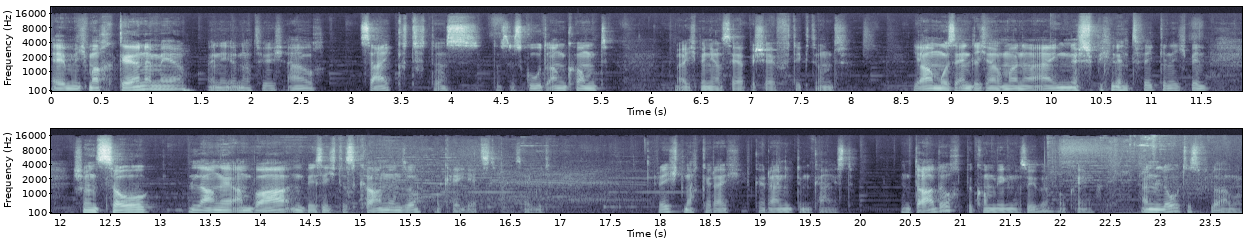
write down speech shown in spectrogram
eben, ich mache gerne mehr, wenn ihr natürlich auch zeigt, dass, dass es gut ankommt. Weil ich bin ja sehr beschäftigt und ja, muss endlich auch mein eigenes Spiel entwickeln. Ich bin schon so lange am Warten, bis ich das kann und so. Okay, jetzt. Sehr gut. Riecht nach gereinigtem Geist. Und dadurch bekommen wir irgendwas über. Okay. Ein Lotus Flower.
